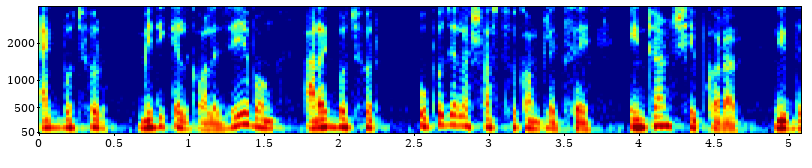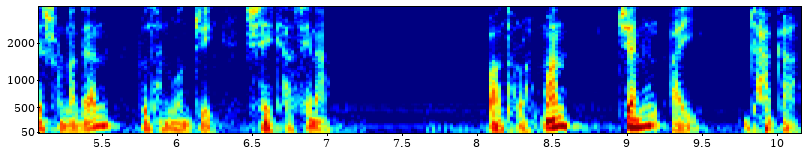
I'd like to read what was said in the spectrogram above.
এক বছর মেডিকেল কলেজে এবং আরেক বছর উপজেলা স্বাস্থ্য কমপ্লেক্সে ইন্টার্নশিপ করার নির্দেশনা দেন প্রধানমন্ত্রী শেখ হাসিনা। Pantha Rahman, channel I, Dhaka.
